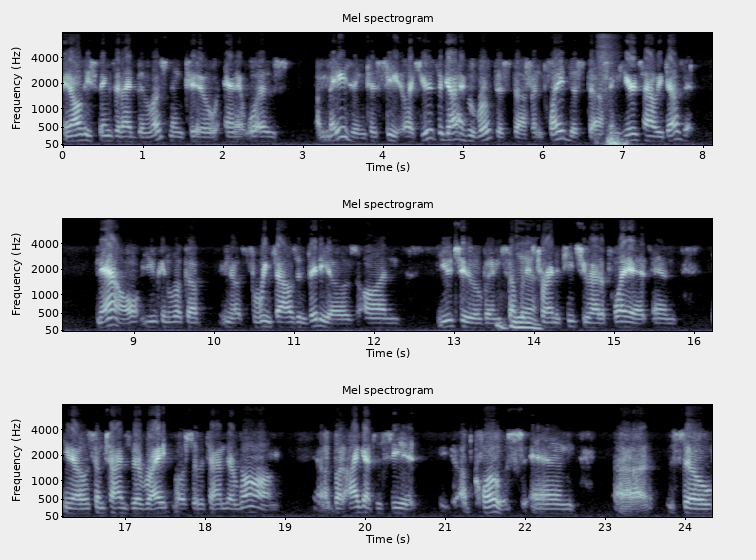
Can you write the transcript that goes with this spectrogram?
and all these things that I'd been listening to. And it was amazing to see. Like, here's the guy who wrote this stuff and played this stuff, and here's how he does it. Now you can look up, you know, 3,000 videos on YouTube and somebody's Yeah. trying to teach you how to play it. And, you know, sometimes they're right, most of the time they're wrong. Uh, but I got to see it up close, and Uh, so,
